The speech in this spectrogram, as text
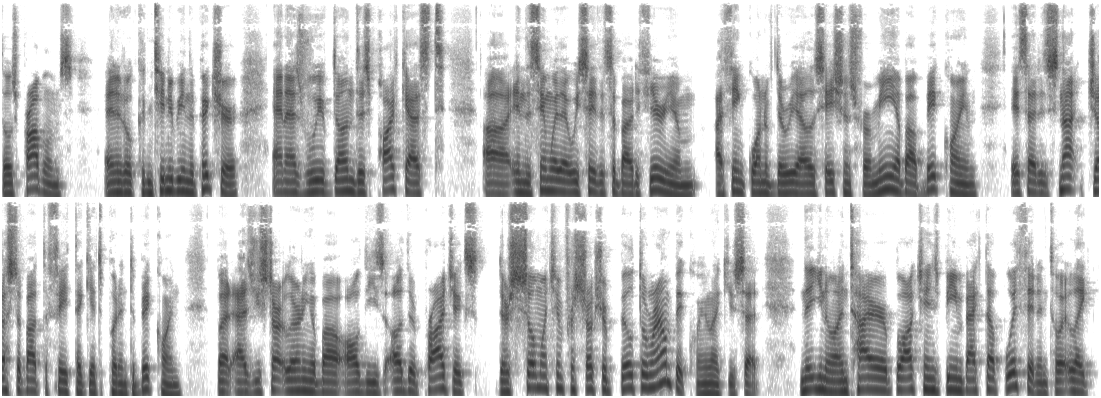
those problems and it'll continue to be in the picture. And as we've done this podcast, uh, in the same way that we say this about Ethereum, I think one of the realizations for me about Bitcoin is that it's not just about the faith that gets put into Bitcoin, but as you start learning about all these other projects, there's so much infrastructure built around Bitcoin, like you said, you know, entire blockchains being backed up with it, and like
